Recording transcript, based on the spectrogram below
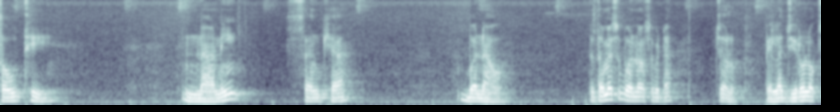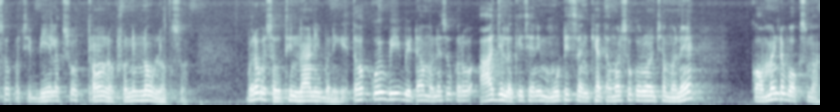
સૌથી નાની સંખ્યા બનાવો. તો તમે શું બનાવશો બેટા? ચલો, પહેલાં જીરો લખશો, પછી બે લખશો, ત્રણ લખશો અને નવ લખશો. બરાબર? સૌથી નાની બની ગઈ. તો કોઈ બી બેટા મને શું કરો આ જે લખી છે એની મોટી સંખ્યા. તમારે શું કરવાનું છે મને કોમેન્ટ બોક્સમાં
